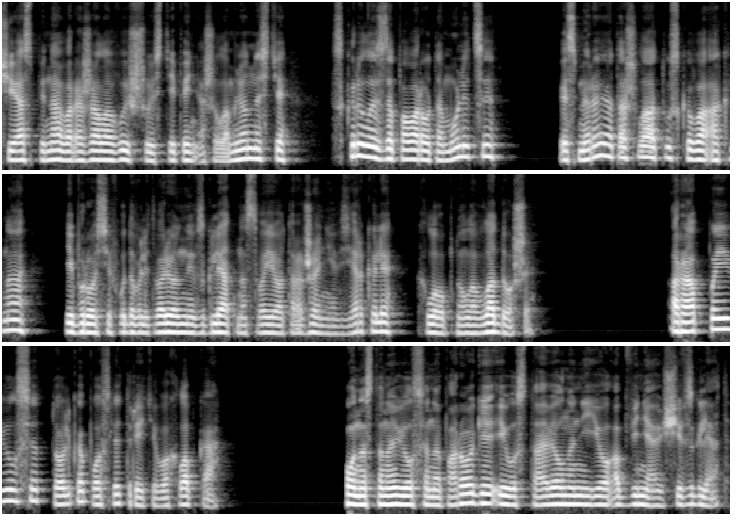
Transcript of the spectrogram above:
чья спина выражала высшую степень ошеломленности, скрылась за поворотом улицы, Эсмирей отошла от узкого окна и, бросив удовлетворенный взгляд на свое отражение в зеркале, хлопнула в ладоши. Раб появился только после третьего хлопка. Он остановился на пороге и уставил на нее обвиняющий взгляд.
